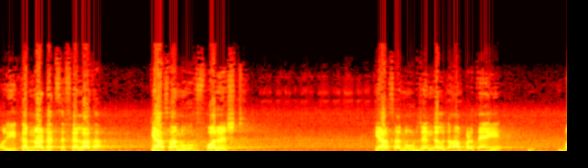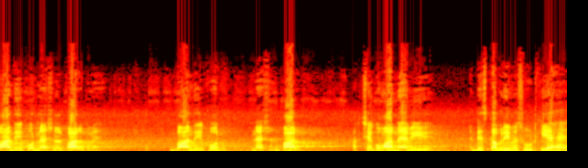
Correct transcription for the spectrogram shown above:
और ये कर्नाटक से फैला था। क्यासानूर फॉरेस्ट। क्यासानूर जंगल कहाँ पड़ते हैं ये? बांदीपुर नेशनल पार्क में। बांदीपुर नेशनल पार्क, अक्षय कुमार ने अभी डिस्कवरी में शूट किया है।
